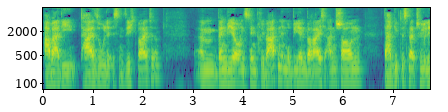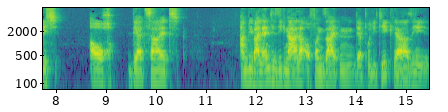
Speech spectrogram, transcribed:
aber die Talsohle ist in Sichtweite. Ähm, wenn wir uns den privaten Immobilienbereich anschauen, da gibt es natürlich auch derzeit ambivalente Signale auch von Seiten der Politik. Ja, Sie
